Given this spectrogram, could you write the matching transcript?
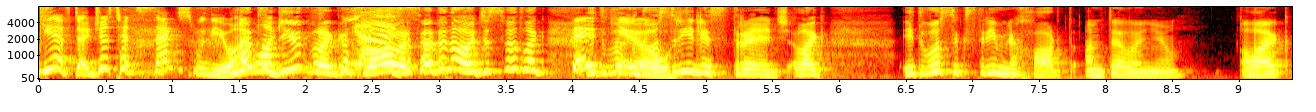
gift? I just had sex with you. I Not want to give like Yes! flowers. I don't know. I just felt like Thank it, wa- it was really strange. Like it was extremely hard. I'm telling you. Like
